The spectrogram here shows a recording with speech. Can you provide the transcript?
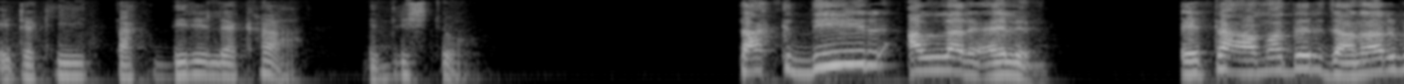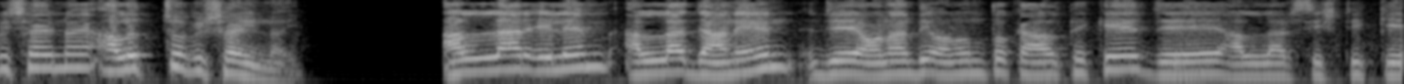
এটা কি তাকদিরে লেখা নির্দিষ্ট? তাকদির আল্লাহর এলেম, এটা আমাদের জানার বিষয় নয়, আলোচ্য বিষয় নয়। আল্লাহর এলেম, আল্লাহ জানেন যে অনাদি অনন্ত কাল থেকে যে আল্লাহর সৃষ্টি কে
